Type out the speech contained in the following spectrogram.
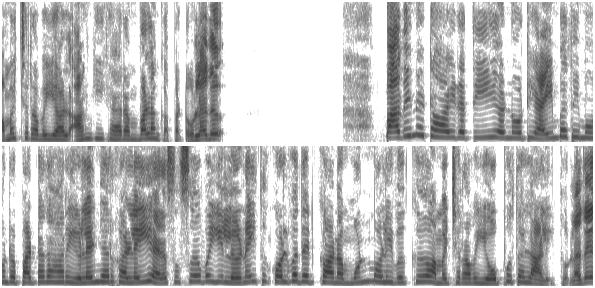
அமைச்சரவையால் அங்கீகாரம் வழங்கப்பட்டுள்ளது. பதினெட்டாயிரத்தி எண்ணூற்றி ஐம்பத்தி மூன்று பட்டதாரி இளைஞர்களை அரசு சேவையில் இணைத்துக் கொள்வதற்கான முன்மொழிவுக்கு அமைச்சரவை ஒப்புதல் அளித்துள்ளது.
